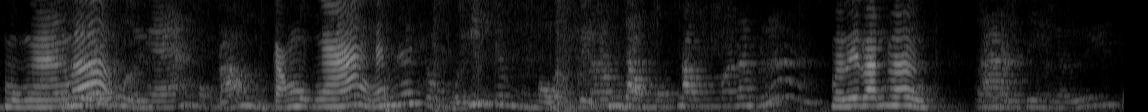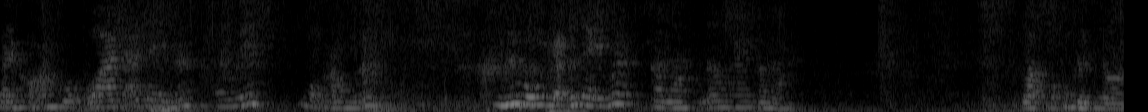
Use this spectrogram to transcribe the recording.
một ngàn đó Mười ngàn một đồng. cộng một ngàn em thấy Con quỷ cái một việc năm đồng một đồng mà nó rứa. mời bé banh vâng À, tài khoản của của ai trả tiền đó. Ai biết? Một đồng đó. Nếu muốn dẫn em á. còn lọc đâu ngay còn lọc Lọc mà không được rồi.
